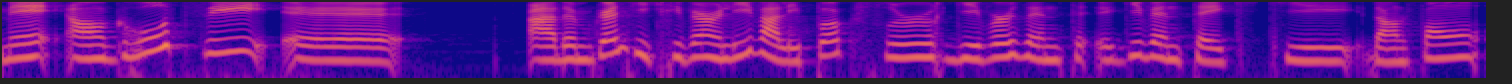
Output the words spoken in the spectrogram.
Mais en gros, tu sais, euh, Adam Grant il écrivait un livre à l'époque sur Givers and Give and Take, qui est, dans le fond,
